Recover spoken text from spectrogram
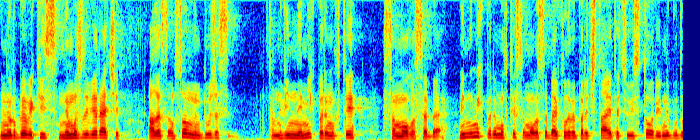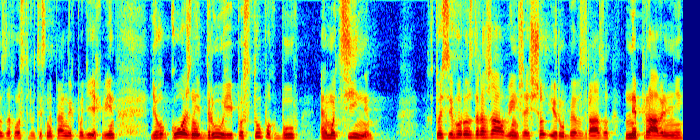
Він робив якісь неможливі речі. Але Самсон він дуже він не міг перемогти самого себе. Він не міг перемогти самого себе. Коли ви перечитаєте цю історію, не буду загострюватись на певних подіях, він, його кожний другий поступок був емоційним. Хтось його роздражав, він вже йшов і робив зразу неправильні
